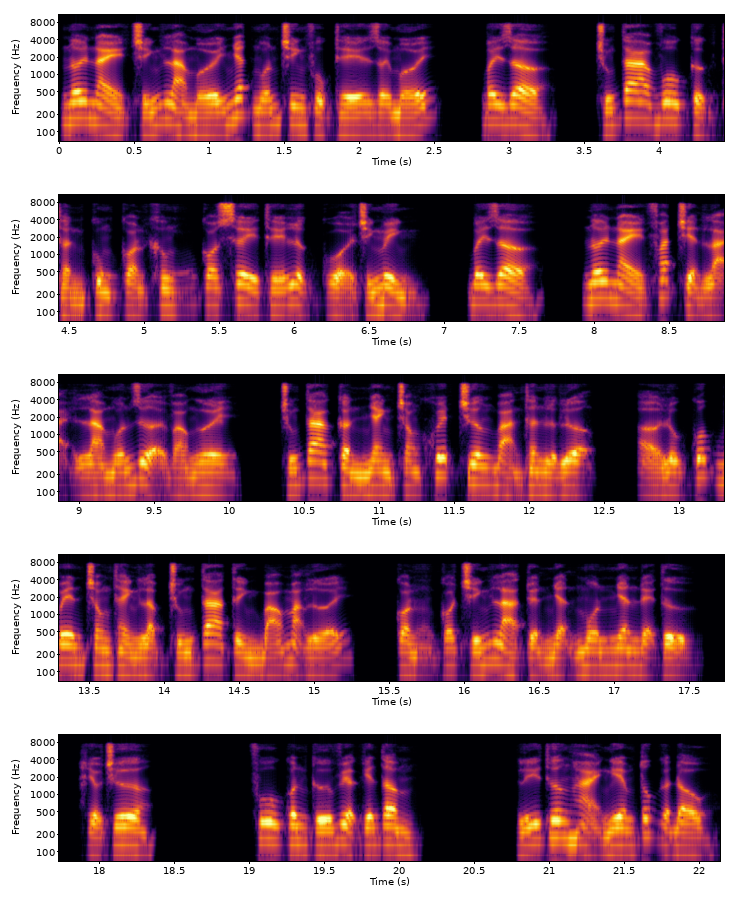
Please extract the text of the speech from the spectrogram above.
nơi này chính là mới nhất muốn chinh phục thế giới mới, bây giờ, chúng ta vô cực thần cung còn không có xây thế lực của chính mình, bây giờ, nơi này phát triển lại là muốn dựa vào ngươi, chúng ta cần nhanh chóng khuyết trương bản thân lực lượng, ở lục quốc bên trong thành lập chúng ta tình báo mạng lưới, còn có chính là tuyển nhận môn nhân đệ tử, hiểu chưa? Phu quân cứ việc yên tâm. Lý Thương Hải nghiêm túc gật đầu,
